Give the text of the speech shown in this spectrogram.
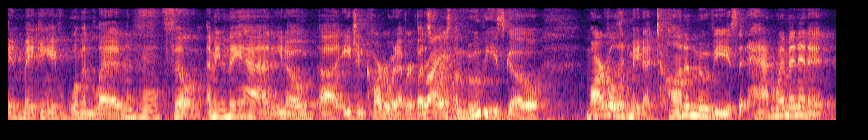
in making a woman-led Mm-hmm. film. I mean, they had you know uh, Agent Carter, or whatever. But as far as the movies go, Marvel had made a ton of movies that had women in it,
